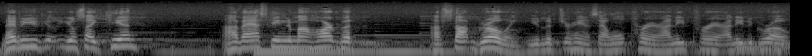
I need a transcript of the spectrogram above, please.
Maybe you, you'll say, Ken, I've asked him into my heart, but I've stopped growing. You lift your hand and say, I want prayer. I need prayer. I need to grow.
